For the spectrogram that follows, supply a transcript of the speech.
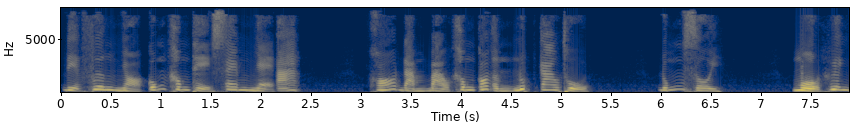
Địa phương nhỏ cũng không thể xem nhẹ á. khó đảm bảo không có ẩn nút cao thủ. Đúng rồi. Mộ huynh.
